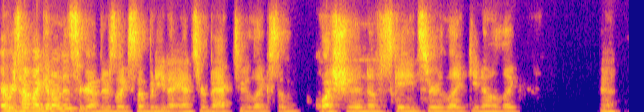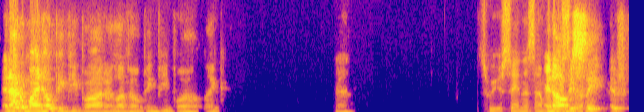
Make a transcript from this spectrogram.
Every time I get on Instagram, there's like somebody to answer back to like some question of skates or like you know like yeah. And I don't mind helping people out. I love helping people out. Like yeah. So what you're saying is I'm and obviously start. if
